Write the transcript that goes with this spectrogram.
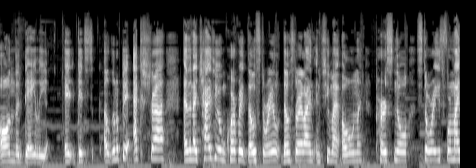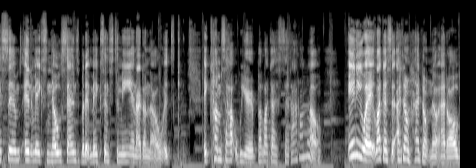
on the daily it gets a little bit extra and then I try to incorporate those story those storylines into my own personal stories for my Sims and it makes no sense but it makes sense to me and I don't know. It's it comes out weird but like I said I don't know. Anyway like I said I don't I don't know at all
